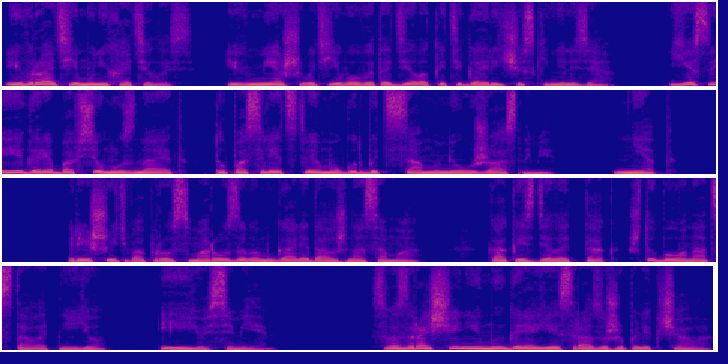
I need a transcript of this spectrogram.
И врать ему не хотелось, и вмешивать его в это дело категорически нельзя. Если Игорь обо всем узнает, то последствия могут быть самыми ужасными. Нет. Решить вопрос с Морозовым Галя должна сама. как и сделать так, чтобы он отстал от нее и ее семьи. С возвращением Игоря ей сразу же полегчало.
